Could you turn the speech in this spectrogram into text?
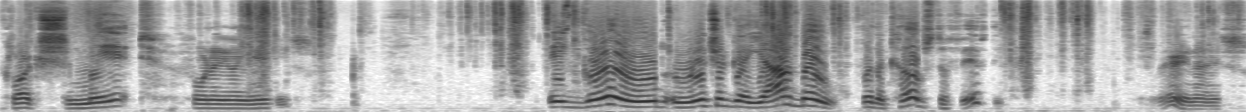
Clarke Schmidt, 499 Yankees. A gold Richard Gallardo for the Cubs to 50. Very nice.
